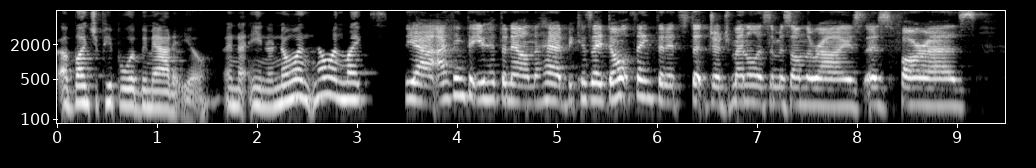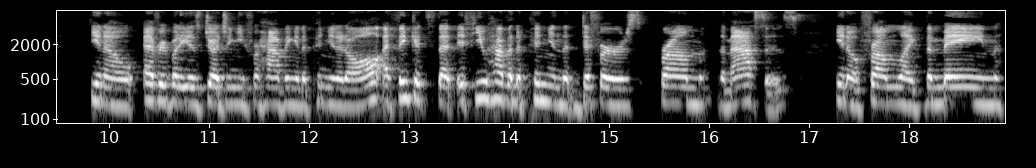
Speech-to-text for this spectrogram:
a bunch of people would be mad at you. And you know, no one no one likes yeah, I think that you hit the nail on the head because I don't think that it's that judgmentalism is on the rise as far as you know, everybody is judging you for having an opinion at all. I think it's that if you have an opinion that differs from the masses, you know, from like the main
